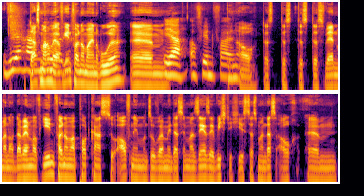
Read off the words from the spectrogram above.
Wir haben Das machen wir auf jeden Fall nochmal in Ruhe. Ähm, Ja, auf jeden Fall. Genau, das, das, das, das werden wir noch, da werden wir auf jeden Fall nochmal Podcasts zu aufnehmen und so, weil mir das immer sehr, sehr wichtig ist, dass man das auch ähm,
